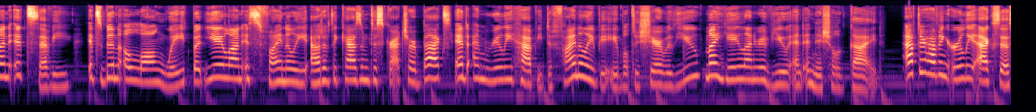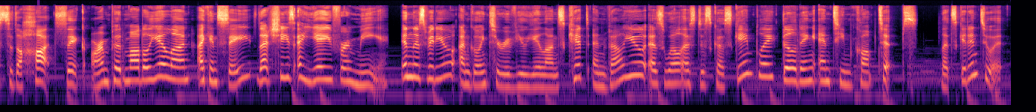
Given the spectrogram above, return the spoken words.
everyone, it's Sevy. It's been a long wait, but Yelan is finally out of the chasm to scratch our backs, and I'm really happy to finally be able to share with you my Yelan review and initial guide. After having early access to the hot, thick armpit model Yelan, I can say that she's a yay for me. In this video, I'm going to review Yelan's kit and value, as well as discuss gameplay, building, and team comp tips. Let's get into it.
